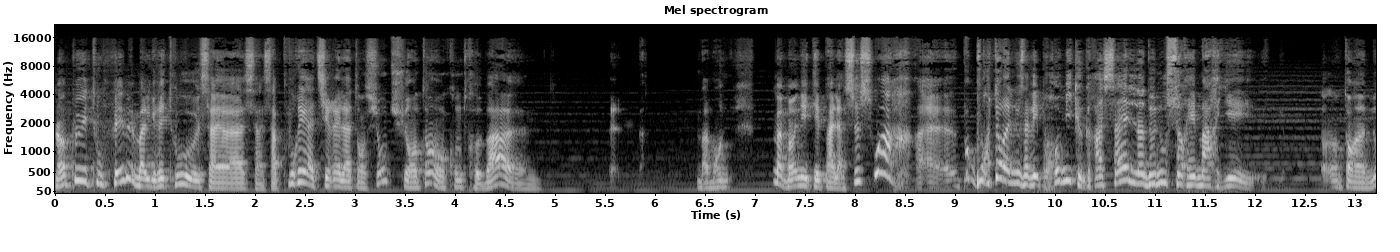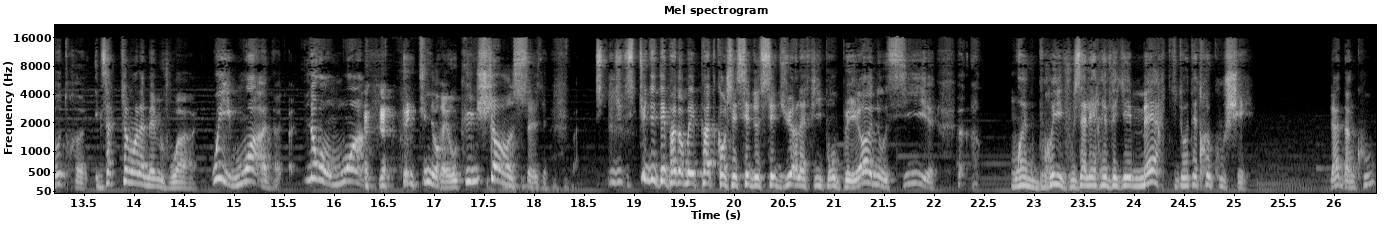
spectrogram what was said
Un peu étouffé, mais malgré tout, ça, ça, ça pourrait attirer l'attention. Tu entends en contrebas. euh, Maman, maman n'était pas là ce soir. Euh, pourtant, elle nous avait promis que grâce à elle, l'un de nous serait marié. Entend un autre, exactement la même voix. Oui, moi. Non, moi. tu n'aurais aucune chance. Tu, tu n'étais pas dans mes pattes quand j'essaie de séduire la fille Pompéone aussi. Moins de bruit, vous allez réveiller mère qui doit être couchée. Là, d'un coup,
